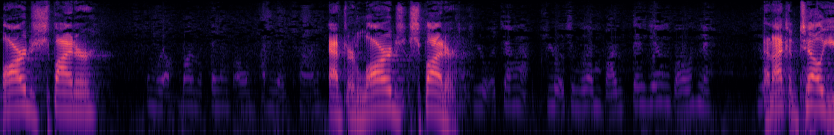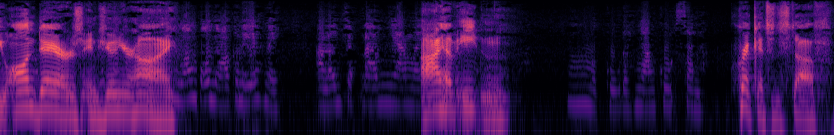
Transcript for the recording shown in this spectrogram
large spider after large spider. And I can tell you on dares in junior high, I have eaten crickets and stuff,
